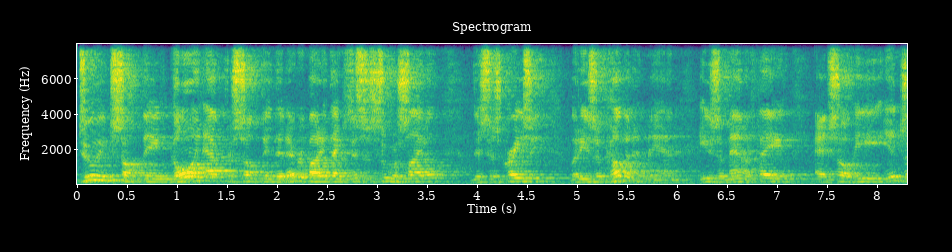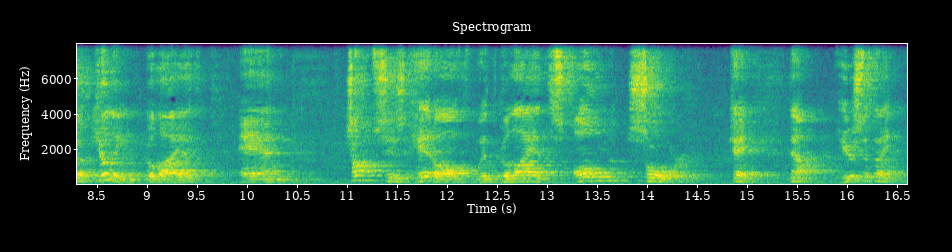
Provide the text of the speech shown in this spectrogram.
doing something, going after something that everybody thinks this is suicidal, this is crazy, but he's a covenant man, he's a man of faith, and so he ends up killing Goliath and chops his head off with Goliath's own sword. Okay, now here's the thing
